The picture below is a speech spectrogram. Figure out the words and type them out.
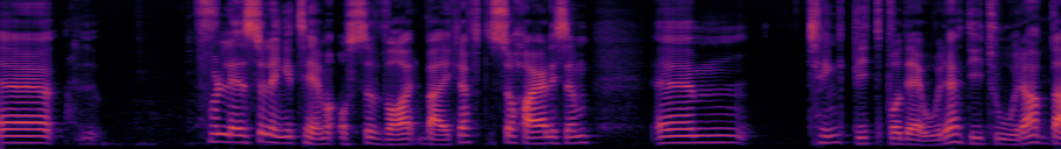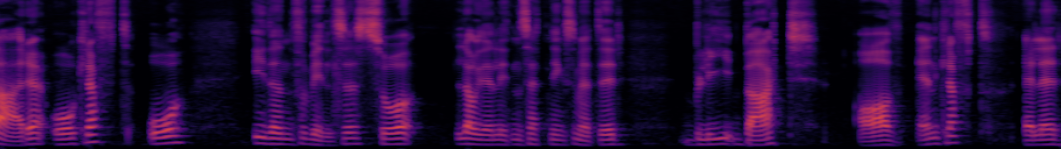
eh, for så lenge temaet også var bærekraft, så har jeg liksom ehm, tenkt litt på det ordet. De to orda, bære og kraft. Og i den forbindelse så lagde en liten setning som heter 'bli båret av en kraft'. Eller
